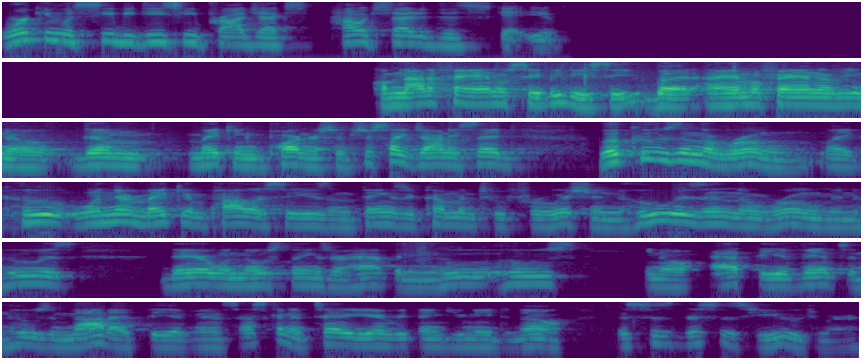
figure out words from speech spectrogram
working with CBDC projects. How excited does this get you? I'm not a fan of CBDC, but I am a fan of you know them making partnerships. Just like Johnny said, look who's in the room. Like who when they're making policies and things are coming to fruition, who is in the room and who is there when those things are happening? Who who's you know at the events and who's not at the events? That's going to tell you everything you need to know. This is this is huge, man.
